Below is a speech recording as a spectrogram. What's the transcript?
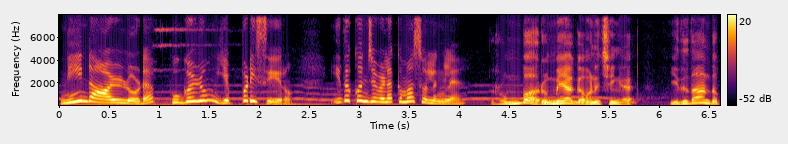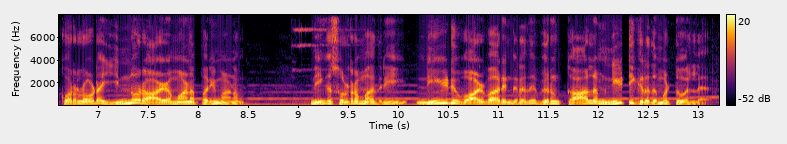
நீண்ட ஆயுளோட புகழும் எப்படி சேரும்? இத கொஞ்சம் விளக்கமா சொல்லுங்களேன். ரொம்ப அருமையா கவனிச்சீங்க. இதுதான் இந்த குரலோட இன்னொரு ஆழமான பரிமாணம். நீங்க சொல்ற மாதிரி நீடு வாழ்வாருங்கிறது வெறும் காலம் நீட்டிக்கிறது மட்டும் இல்ல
